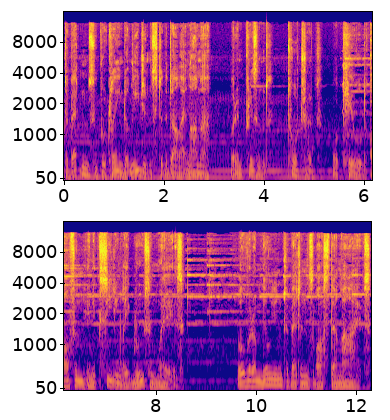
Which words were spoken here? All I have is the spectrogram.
Tibetans who proclaimed allegiance to the Dalai Lama were imprisoned, tortured, or killed, often in exceedingly gruesome ways. Over a million Tibetans lost their lives,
